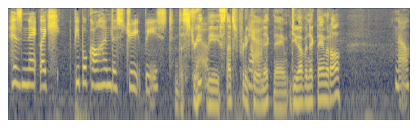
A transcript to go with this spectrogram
His name, like, he, people call him the Street Beast. the Street So, Beast? That's a pretty cool nickname. Do you have a nickname at all? No.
